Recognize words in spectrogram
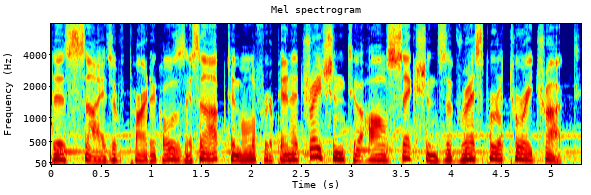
This size of particles is optimal for penetration to all sections of respiratory tract.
